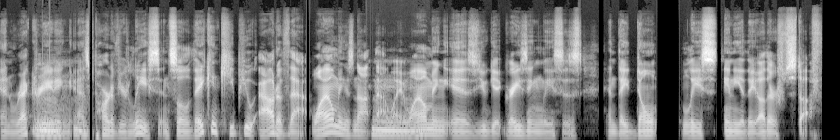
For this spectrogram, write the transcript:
and recreating Mhm. as part of your lease, and so they can keep you out of that. Wyoming is not that way. Mm. Wyoming is you get grazing leases, and they don't lease any of the other stuff,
